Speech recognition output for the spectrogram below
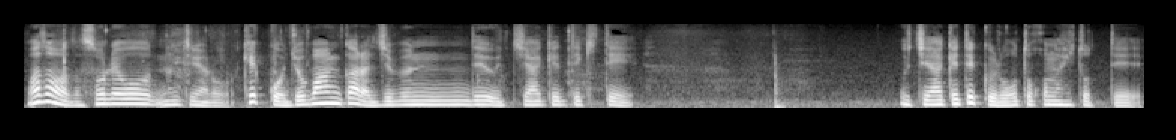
わざわざそれを何て言うんやろ結構序盤から自分で打ち明けてきて打ち明けてくる男の人って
